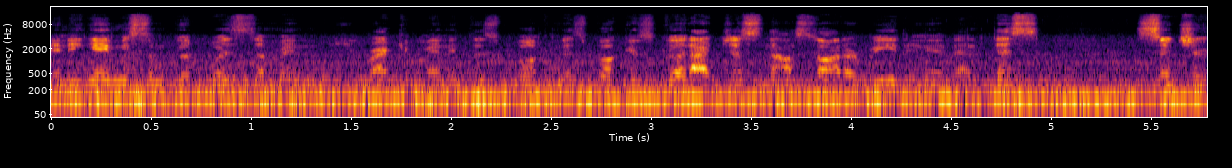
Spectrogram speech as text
And he gave me some good wisdom and he recommended this book. And this book is good. I just now started reading it. And this situ-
